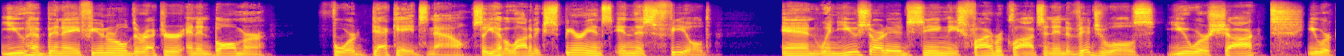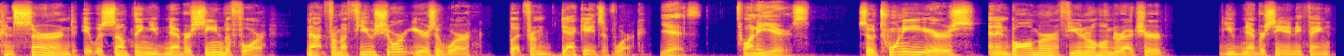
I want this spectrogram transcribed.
You have been a funeral director and embalmer for decades now, so you have a lot of experience in this field. And when you started seeing these fiber clots in individuals, you were shocked, you were concerned. It was something you'd never seen before, not from a few short years of work, but from decades of work. Yes, 20 years. So 20 years, an embalmer, a funeral home director, you've never seen anything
